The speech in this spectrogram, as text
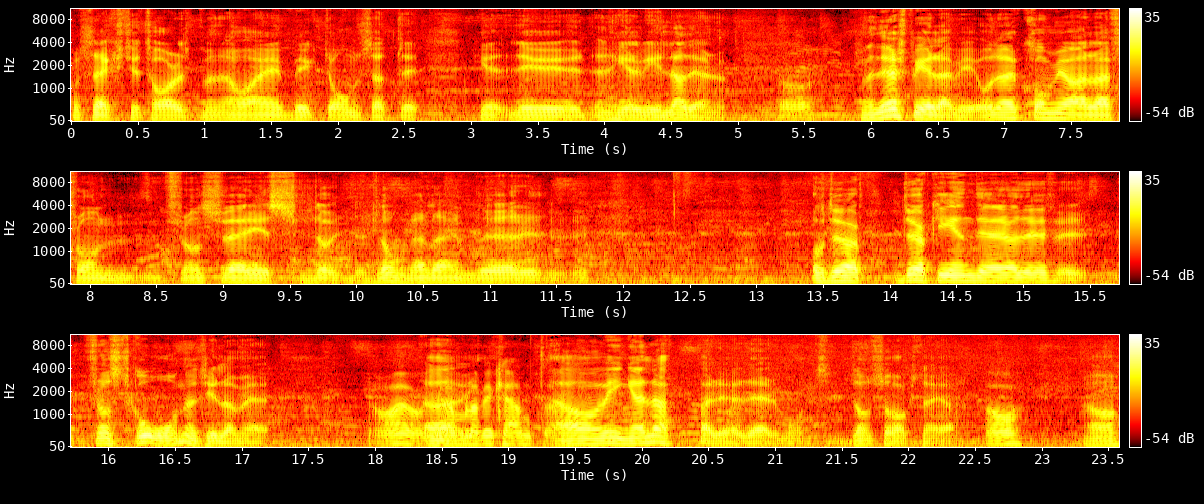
på 60-talet men nu har han byggt om så att det, det är en hel villa där nu. Ja. Men där spelade vi och där kom ju alla från, från Sveriges långa länder. Och dök, dök in där, det, från Skåne till och med. Ja, ja, gamla bekanta. Ja, inga lappar där däremot. De saknar jag. Ja. Ja.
